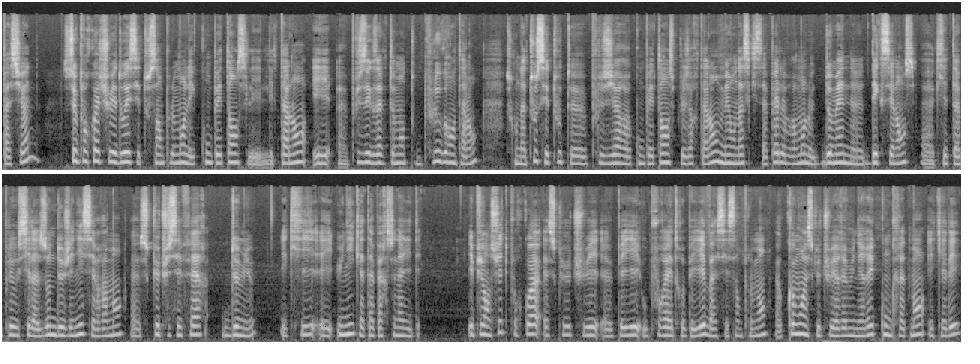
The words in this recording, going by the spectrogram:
passionne. Ce pourquoi tu es doué, c'est tout simplement les compétences, les, talents et euh, plus exactement ton plus grand talent. Parce qu'on a tous et toutes euh, plusieurs compétences, plusieurs talents, mais on a ce qui s'appelle vraiment le domaine euh, d'excellence, qui est appelé aussi la zone de génie. C'est vraiment ce que tu sais faire de mieux et qui est unique à ta personnalité. Et puis ensuite, pourquoi est-ce que tu es payé ou pourrais être payé? Bah, C'est simplement comment est-ce que tu es rémunéré concrètement et quel est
